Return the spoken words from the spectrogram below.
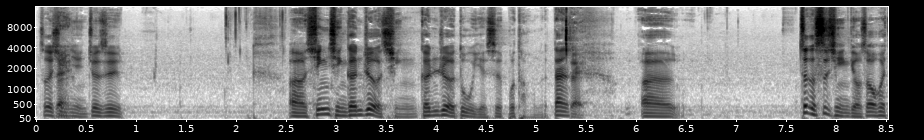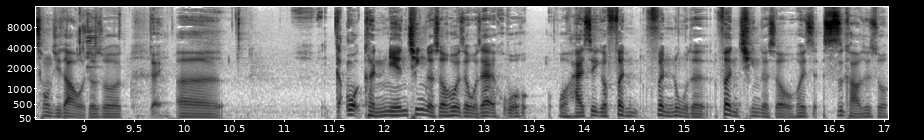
这个心情就是，呃，心情跟热情跟热度也是不同的。但对呃，这个事情有时候会冲击到我，就是说，对，呃，我可能年轻的时候，或者我在我我还是一个愤愤怒的愤青的时候，我会思思考是说，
